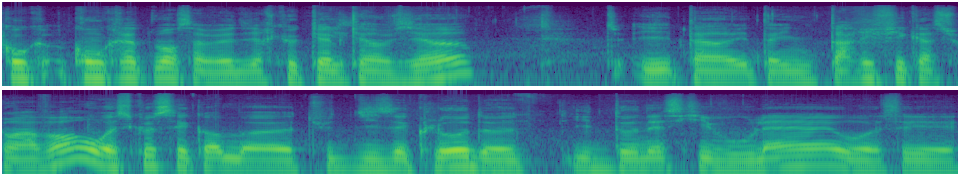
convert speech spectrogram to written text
Conc- concrètement, ça veut dire que quelqu'un vient, tu as, une tarification avant ou est-ce que c'est comme euh, tu te disais Claude, il te donnait ce qu'il voulait ou c'est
